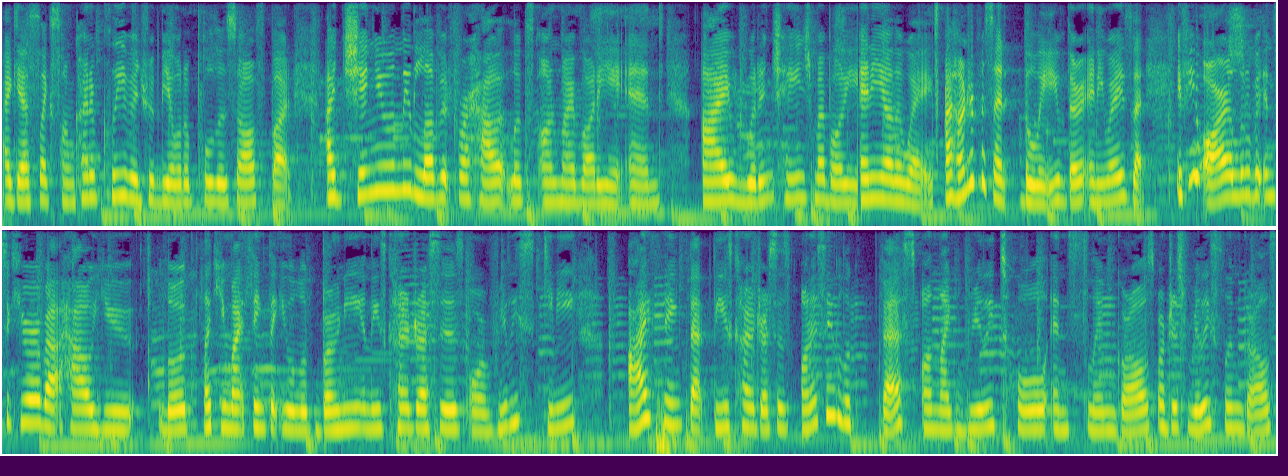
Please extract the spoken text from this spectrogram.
I guess like some kind of cleavage would be able to pull this off, but I genuinely love it for how it looks on my body and I wouldn't change my body any other way. I 100% believe, though, anyways, that if you are a little bit insecure about how you look, like you might think that you'll look bony in these kind of dresses or really skinny, I think that these kind of dresses honestly look best on like really tall and slim girls or just really slim girls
